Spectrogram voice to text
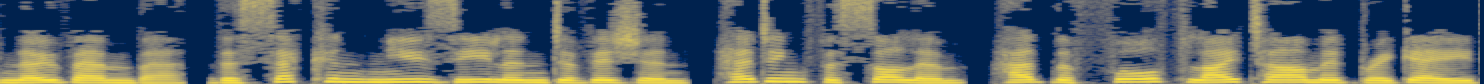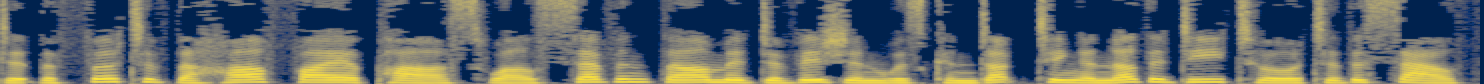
November, the 2nd New Zealand Division, heading for Sollum, had the 4th Light Armoured Brigade at the foot of the Halfaya Pass while 7th Armoured Division was conducting another detour to the south,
